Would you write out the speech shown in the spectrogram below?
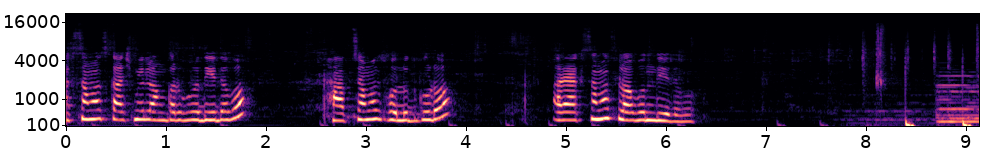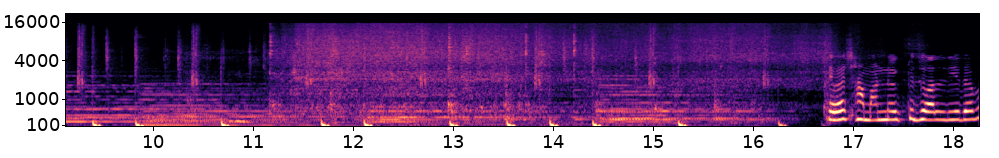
এক চামচ কাশ্মীর লঙ্কার গুঁড়ো দিয়ে দেবো। হাফ চামচ হলুদ গুঁড়ো। আর এক চামচ লবণ দিয়ে দেবো। এবার সামান্য একটু জল দিয়ে দেব।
